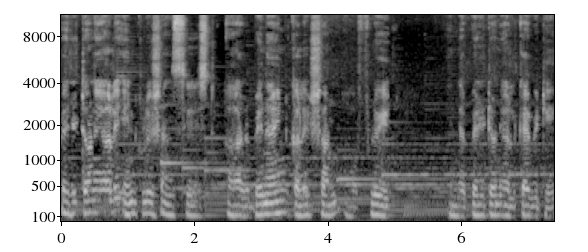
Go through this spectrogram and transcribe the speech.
Peritoneal inclusion cysts are benign collection of fluid in the peritoneal cavity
